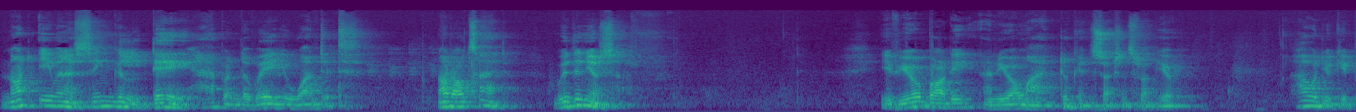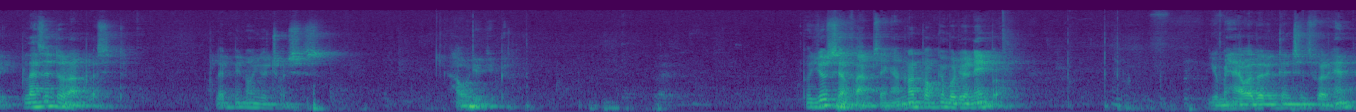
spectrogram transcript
not even a single day happened the way you want it, not outside, within yourself. If your body and your mind took instructions from you, how would you keep it, pleasant or unpleasant? Let me know your choices. How would you keep it? For yourself I'm saying, I'm not talking about your neighbor. You may have other intentions for him,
